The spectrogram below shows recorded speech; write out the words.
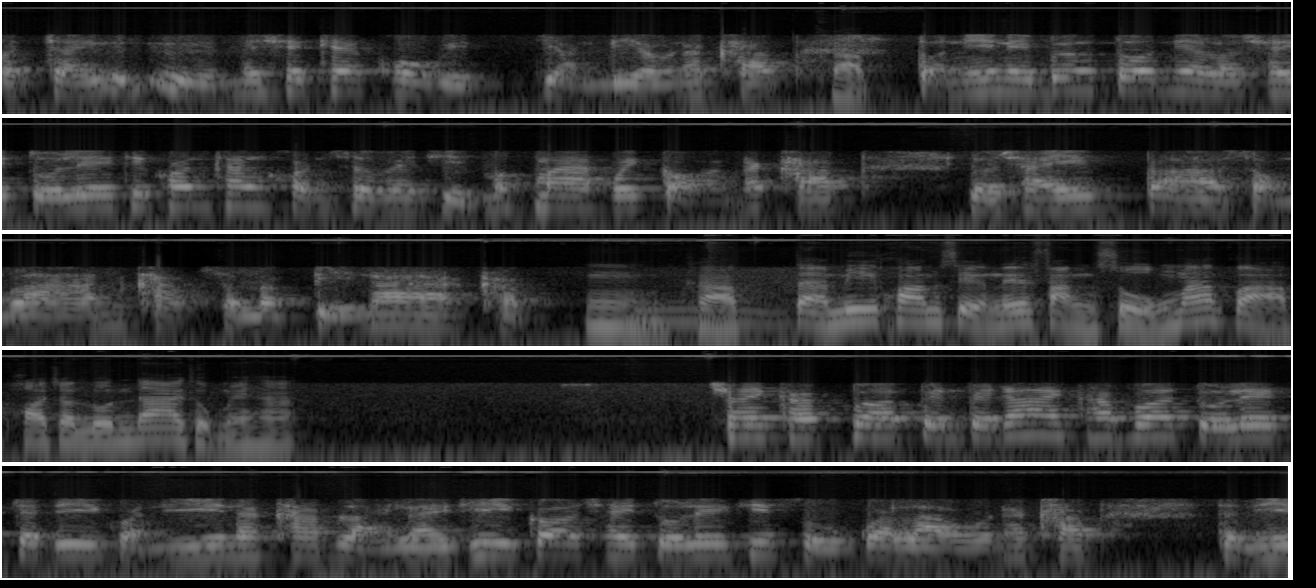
ปัจจัยอื่น ๆ ไม่ใช่แค่โควิดอย่างเดียวนะครับ ครับ ตอนนี้ในเบื้องต้นเนี่ยเราใช้ตัวเลขที่ค่อนข้างคอนเซอร์เวทีฟมาก ๆ ไว้ก่อนนะครับ เราใช้สองล้านครับสำหรับปีหน้าครับ อืมครับ แต่มีความเสี่ยงในฝั่งสูงมากกว่า พอจะลุ้นได้ถูกไหมฮะ ใช่ครับว่าเป็นไปได้ครับว่าตัวเลขจะดีกว่านี้นะครับ หลาย ๆ ที่ก็ใช้ตัวเลขที่สูงกว่าเรานะครับแต่นี้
